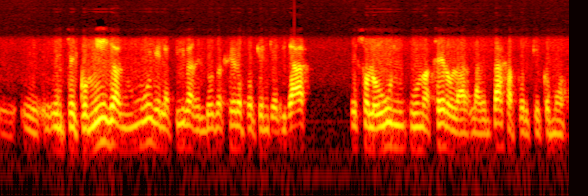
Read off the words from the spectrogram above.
eh, eh, entre comillas, muy relativa del 2 a 0, porque en realidad es solo un 1 a 0 la, la ventaja, porque como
